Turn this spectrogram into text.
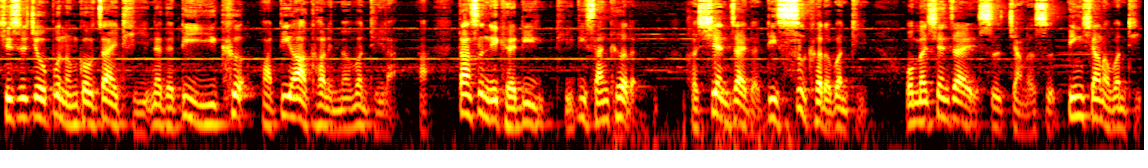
其实就不能够再提那个第一课啊、第二课里面问题了啊，但是你可以提提第三课的和现在的第四课的问题。我们现在是讲的是冰箱的问题。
